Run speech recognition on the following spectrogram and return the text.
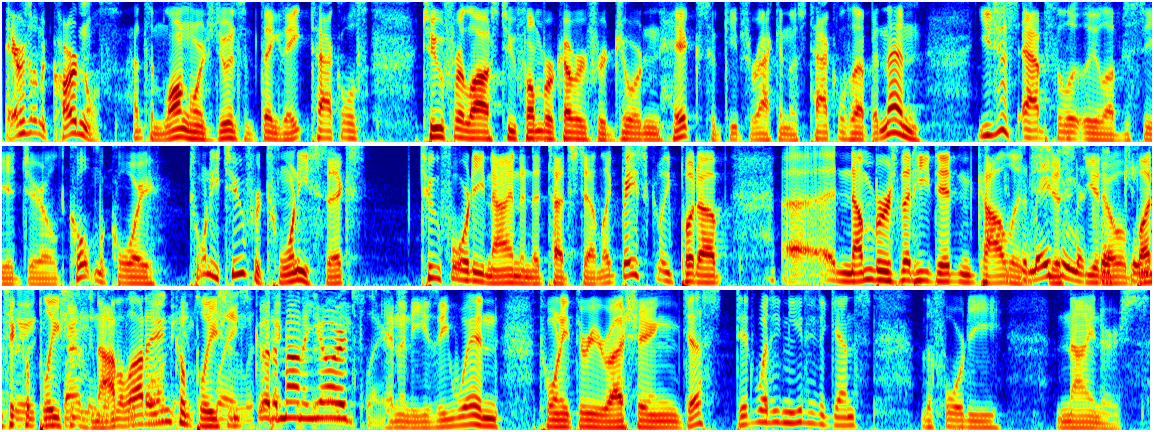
the Arizona Cardinals had some Longhorns doing some things. Eight tackles, two for loss, two fumble recovered for Jordan Hicks, who keeps racking those tackles up. And then you just absolutely love to see it, Gerald. Colt McCoy, 22 for 26, 249 and a touchdown. Like basically put up uh, numbers that he did in college. Just you know, a bunch of completions, not a lot of incompletions, good amount of yards, and an easy win. 23 rushing. Just did what he needed against the 49ers.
